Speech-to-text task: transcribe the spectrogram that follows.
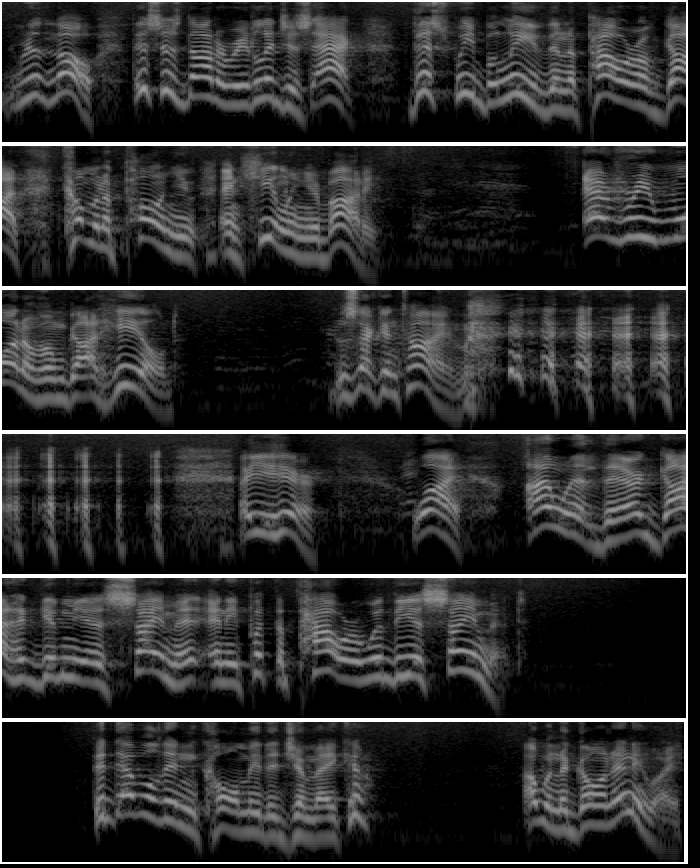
No, this is not a religious act. This we believe in the power of God coming upon you and healing your body. Every one of them got healed the second time. Are you here? Why? I went there, God had given me an assignment, and He put the power with the assignment. The devil didn't call me to Jamaica. I wouldn't have gone anyway.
